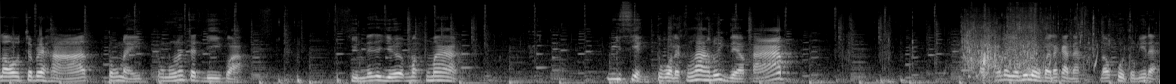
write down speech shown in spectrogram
เราจะไปหาตรงไหนตรงนู้นน่าจะดีกว่า หินน่าจะเยอะมากๆ มีเสียงตัวอะไรข้างล่างด้วยอีกแล้วครับงั้นเรายังไม่ลงไปแล้วกันนะ เราขุดตรงนี้แหละ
